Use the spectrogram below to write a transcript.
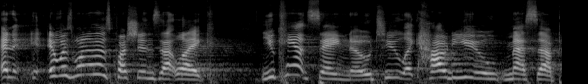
and it was one of those questions that, like, you can't say no to. Like, how do you mess up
